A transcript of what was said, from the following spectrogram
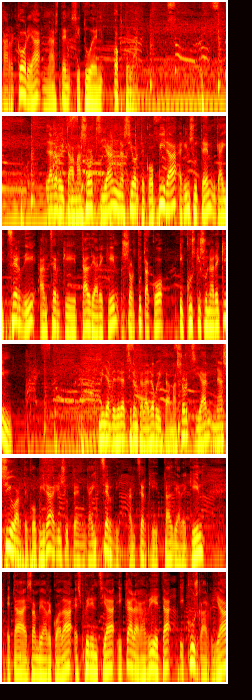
jarkorea nazten zituen koktela. Larogeita amazortzian nazioarteko bira egin zuten gaitzerdi antzerki taldearekin sortutako ikuskizunarekin. Mila bederatzeron talarogeita amazortzian nazioarteko bira egin zuten gaitzerdi antzerki taldearekin eta esan beharrekoa da esperientzia ikaragarri eta ikusgarria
